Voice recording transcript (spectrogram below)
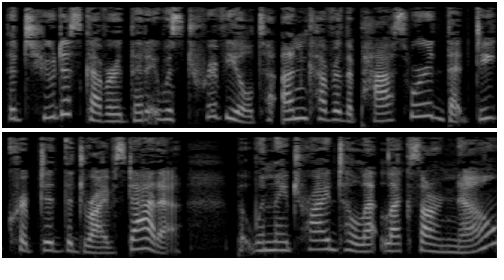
the two discovered that it was trivial to uncover the password that decrypted the drive's data. But when they tried to let Lexar know,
